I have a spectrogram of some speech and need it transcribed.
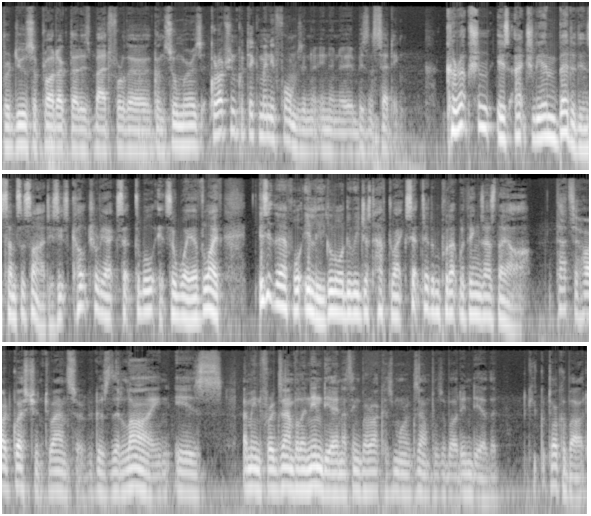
produce a product that is bad for the consumers. Corruption could take many forms in, in a business setting. Corruption is actually embedded in some societies. It's culturally acceptable, it's a way of life. Is it therefore illegal, or do we just have to accept it and put up with things as they are? That's a hard question to answer because the line is. I mean, for example, in India, and I think Barak has more examples about India that you could talk about,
